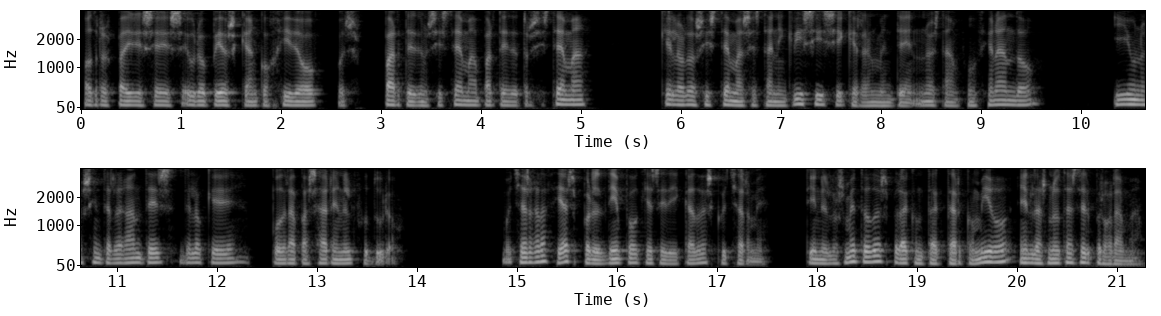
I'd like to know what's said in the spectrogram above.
otros países europeos que han cogido pues parte de un sistema, parte de otro sistema, que los dos sistemas están en crisis y que realmente no están funcionando, y unos interrogantes de lo que podrá pasar en el futuro. Muchas gracias por el tiempo que has dedicado a escucharme. Tiene los métodos para contactar conmigo en las notas del programa.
